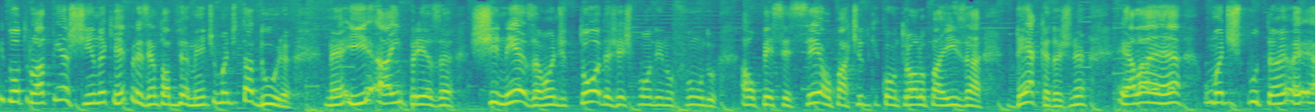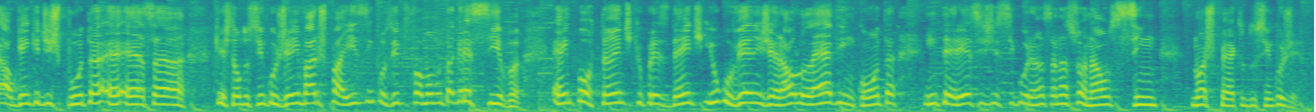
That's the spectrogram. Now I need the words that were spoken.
e do outro lado tem a China, que representa, obviamente, uma ditadura. Né? E a empresa chinesa, onde todas respondem, no fundo, ao PCC, ao partido que controla o país há décadas, né? ela é uma disputa, é alguém que disputa é, essa questão do 5G em vários países, inclusive de forma muito agressiva. É importante que o presidente e o governo em geral levem em conta interesses de segurança nacional, sim, no aspecto do 5G.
